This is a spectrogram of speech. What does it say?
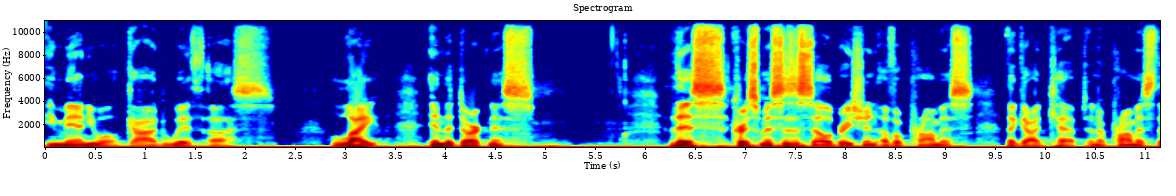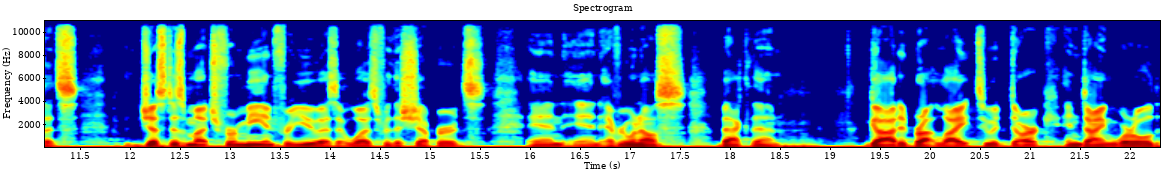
Emmanuel, God with us, light in the darkness. This Christmas is a celebration of a promise that God kept, and a promise that's just as much for me and for you as it was for the shepherds and, and everyone else back then. God had brought light to a dark and dying world.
